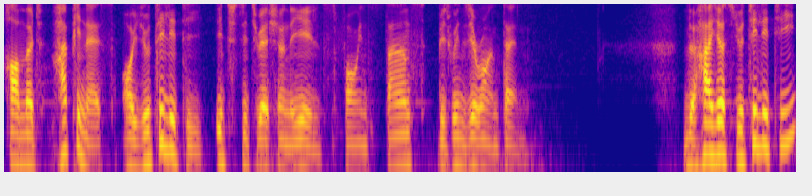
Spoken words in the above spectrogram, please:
how much happiness or utility each situation yields, for instance, between 0 and 10. The highest utility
